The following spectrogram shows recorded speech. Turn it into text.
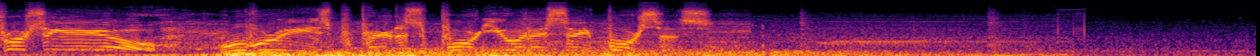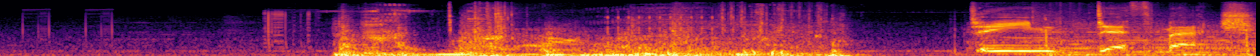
Approaching AO. Wolverines, prepare to support UNSA forces. Team deathmatch.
